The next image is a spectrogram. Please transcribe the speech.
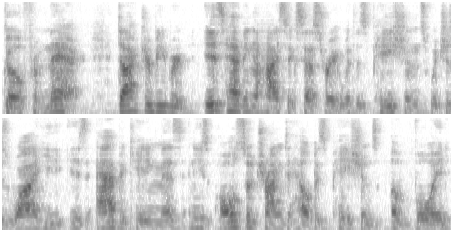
go from there. Dr. Bieber is having a high success rate with his patients, which is why he is advocating this, and he's also trying to help his patients avoid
